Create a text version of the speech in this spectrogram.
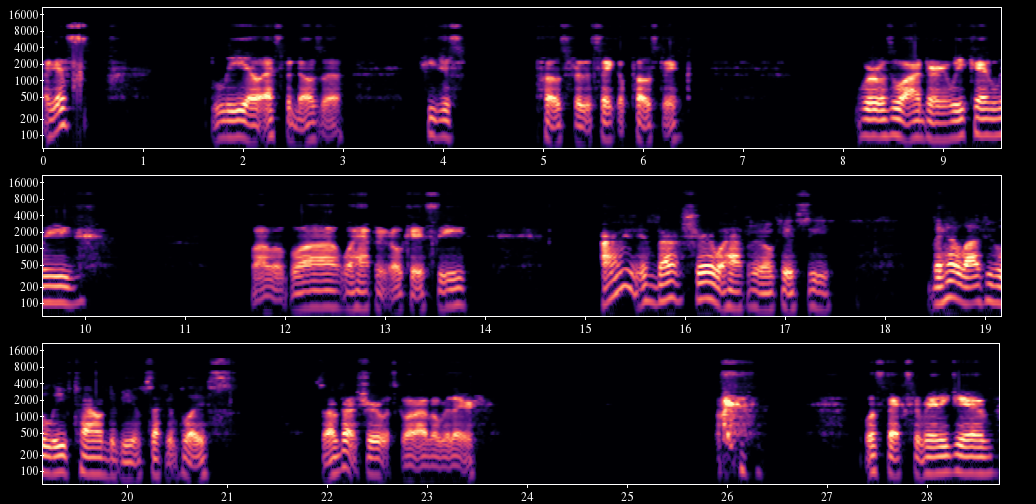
I guess Leo Espinoza. He just posts for the sake of posting. Where was Juan during weekend league? Blah blah blah. What happened in OKC? I am not sure what happened in OKC. They had a lot of people leave town to be in second place. So I'm not sure what's going on over there. what's next for Manny Jam?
